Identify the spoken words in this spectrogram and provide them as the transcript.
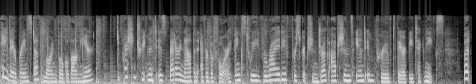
Hey there, Brainstuff. Lauren Vogelbaum here. Depression treatment is better now than ever before thanks to a variety of prescription drug options and improved therapy techniques. But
